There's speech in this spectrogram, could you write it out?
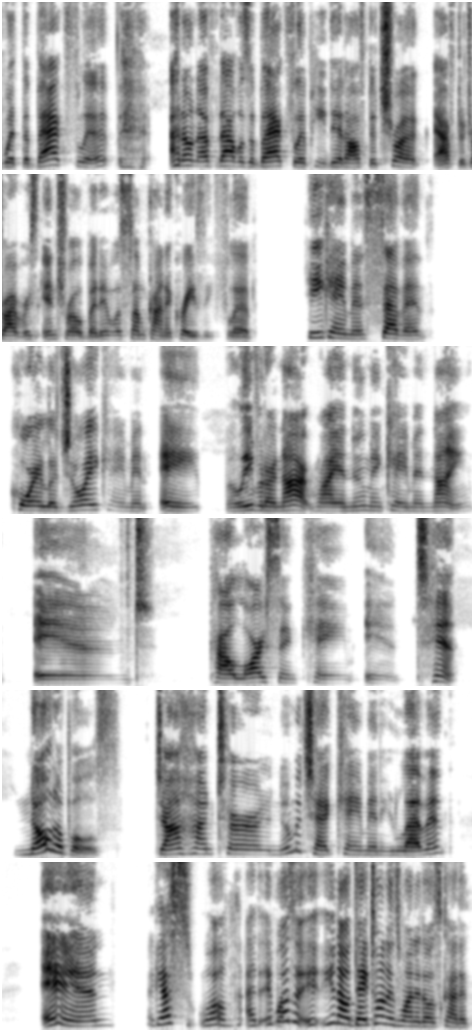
with the backflip. I don't know if that was a backflip he did off the truck after driver's intro, but it was some kind of crazy flip. He came in seventh. Corey LaJoie came in eighth. Believe it or not, Ryan Newman came in ninth. And Kyle Larson came in 10th. Notables. John Hunter Nemechek came in 11th. And I guess, well, it wasn't, it, you know, Daytona is one of those kind of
